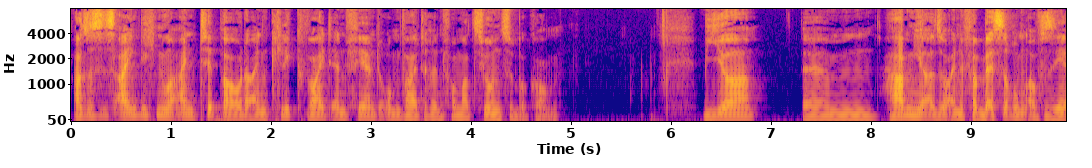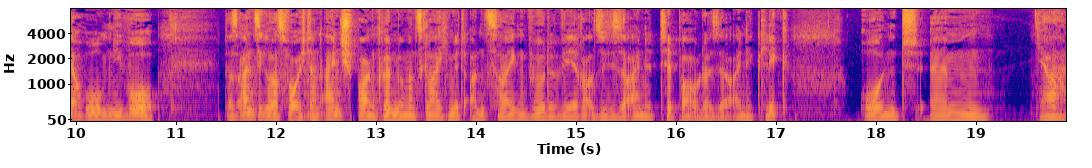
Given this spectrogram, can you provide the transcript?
Also es ist eigentlich nur ein Tipper oder ein Klick weit entfernt, um weitere Informationen zu bekommen. Wir ähm, haben hier also eine Verbesserung auf sehr hohem Niveau. Das Einzige, was wir euch dann einsparen können, wenn man es gleich mit anzeigen würde, wäre also dieser eine Tipper oder dieser eine Klick. Und ähm, ja,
